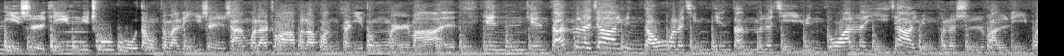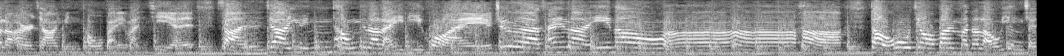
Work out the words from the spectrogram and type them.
你是听你出不动，他妈离深山我来抓破了黄山你东门满，阴天咱们了驾云头，我了晴天咱们了起云端了，一架云头了十万里，我了二架云头百万千，三架云头你那来得快，这才来到啊。都叫完我的老营前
